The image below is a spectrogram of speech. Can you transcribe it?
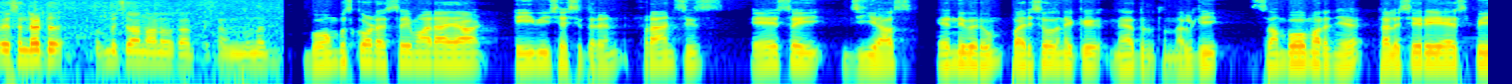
റീസെന്റായിട്ട് നിർമ്മിച്ചതാണ് ബോംബ് സ്ക്വാഡ് എസ് ഐമാരായ T V Sasidharan Francis S I Jiyas എന്നിവരും പരിശോധനയ്ക്ക് നേതൃത്വം നൽകി. സംഭവമറിഞ്ഞ് Thalassery S P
